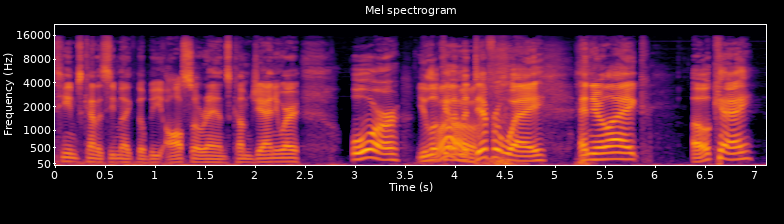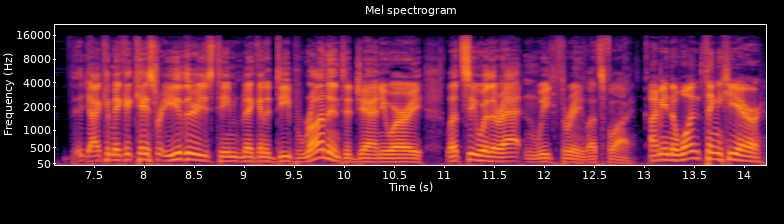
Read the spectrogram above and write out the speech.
teams kind of seem like they'll be also rans come January." Or you look at them a different way, and you're like, "Okay." I can make a case for either of these teams making a deep run into January. Let's see where they're at in week three. Let's fly. I mean, the one thing here,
